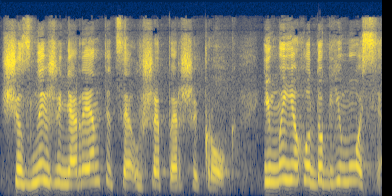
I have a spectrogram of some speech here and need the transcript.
що зниження ренти це лише перший крок. І ми його доб'ємося.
